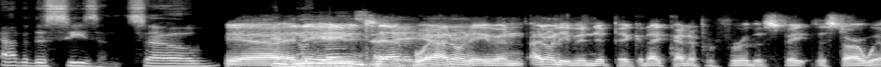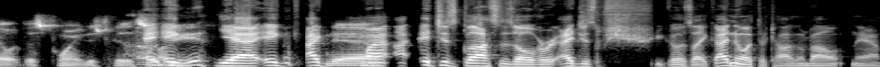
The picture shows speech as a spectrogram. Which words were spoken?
out of this season. So yeah, And and, Hu and, Yang that it, yeah. I don't even I don't even nitpick it. I kind of prefer the space the star whale at this point, just because. Oh, It's It- it- yeah, it I, Yeah. My, it just glosses over. I just it goes like I know what they're talking about. Yeah,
